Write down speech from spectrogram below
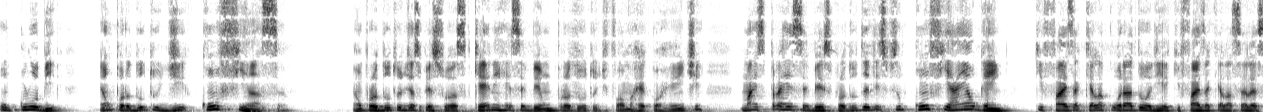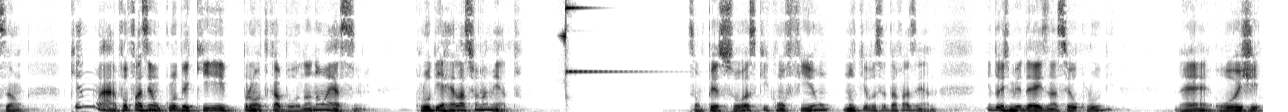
um clube é um produto de confiança. É um produto onde as pessoas querem receber um produto de forma recorrente, mas para receber esse produto eles precisam confiar em alguém que faz aquela curadoria, que faz aquela seleção. Porque não é, vou fazer um clube aqui, pronto, acabou. Não, não é assim. Clube é relacionamento. São pessoas que confiam no que você está fazendo. Em 2010 nasceu o clube. Né? Hoje,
